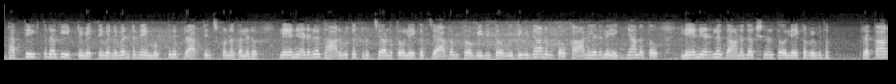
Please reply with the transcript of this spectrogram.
భక్తియుక్తుడకు ఇట్టి వ్యక్తి వెనువెంటనే ముక్తిని ప్రాప్తించుకొనగలడు. లేని ఎడల ధార్మిక కృత్యాలతో లేక త్యాగంతో విధితో విధి విధానంతో కాని ఎడల యజ్ఞాలతో లేని ఎడల దానదక్షిణలతో లేక వివిధ ప్రకార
